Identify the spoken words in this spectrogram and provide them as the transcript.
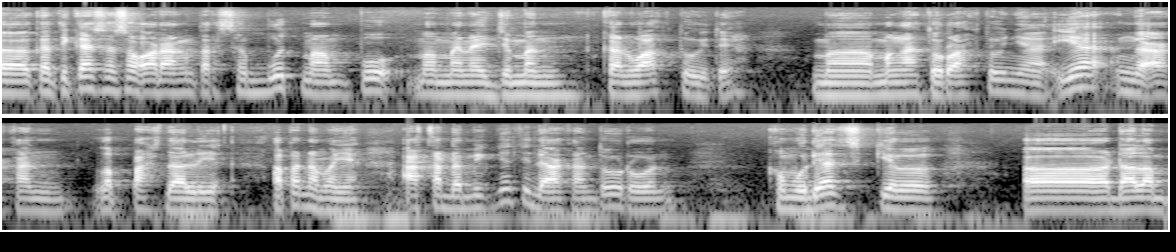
uh, ketika seseorang tersebut mampu memanajemenkan waktu gitu ya mengatur waktunya ia nggak akan lepas dari apa namanya akademiknya tidak akan turun kemudian skill uh, dalam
